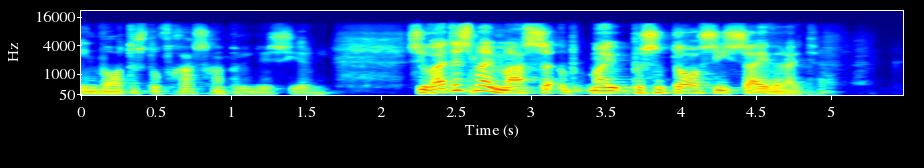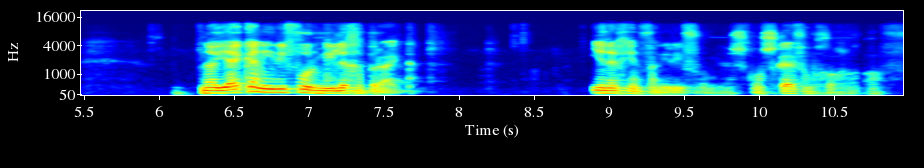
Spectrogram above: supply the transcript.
en waterstofgas gaan produseer nie. So wat is my massa my persentasie suiwerheid? Nou jy kan hierdie formule gebruik. Enigeen van hierdie formules. Kom skuif hom gou af.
